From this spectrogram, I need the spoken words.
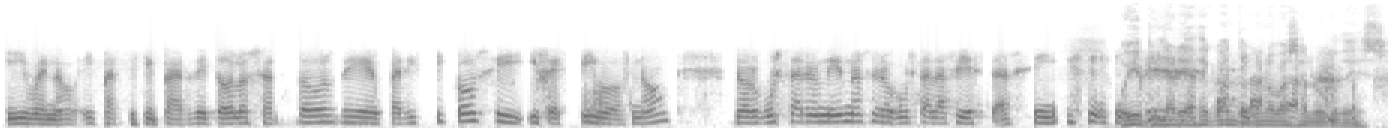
y bueno, y participar de todos los actos de eucarísticos y, festivos, ¿no? Nos gusta reunirnos y nos gusta la fiesta, sí. Oye, Pilar, ¿y hace cuánto que no vas a Lourdes?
